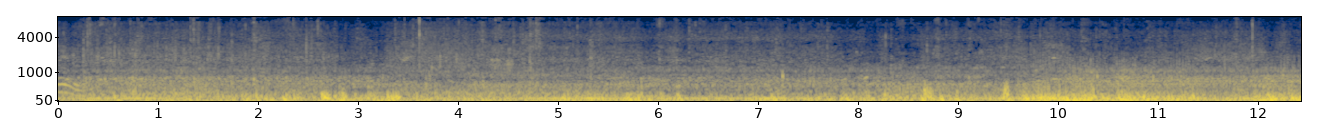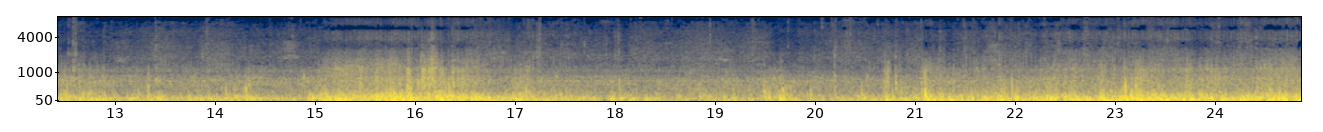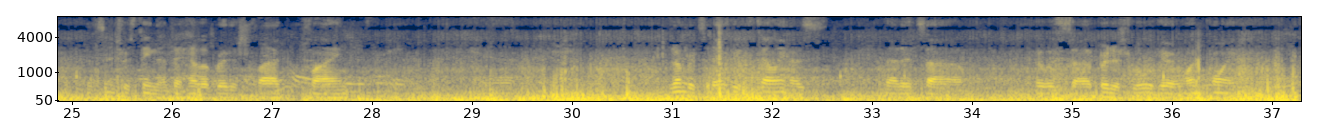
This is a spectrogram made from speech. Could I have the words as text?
It's interesting that they have a British flag flying. Remember today he was telling us that it's um, it was uh, British rule here at one point.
